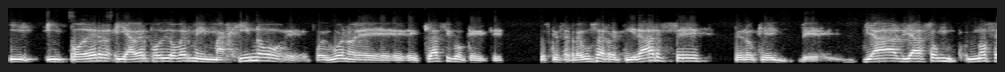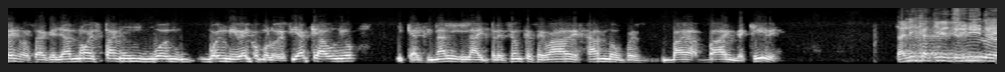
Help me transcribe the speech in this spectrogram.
y, poder y haber podido ver, me imagino, eh, pues bueno, eh, eh, el clásico que, que, pues que se rehúsa a retirarse, pero que ya, ya son, no sé, o sea, que ya no está en un buen, buen nivel, como lo decía Claudio, y que al final la impresión que se va dejando, pues va, va en declive. Talisca tiene 33.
